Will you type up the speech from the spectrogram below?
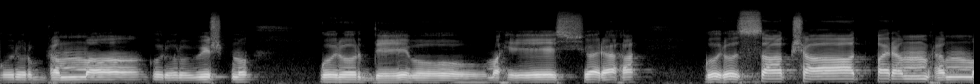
ഗുരുർബ്രഹ്മ ഗുരുർവിഷ്ണു ഗുരുർദേവോ മഹേശ്വര. ഗുരു സാക്ഷാത് പരം ബ്രഹ്മ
